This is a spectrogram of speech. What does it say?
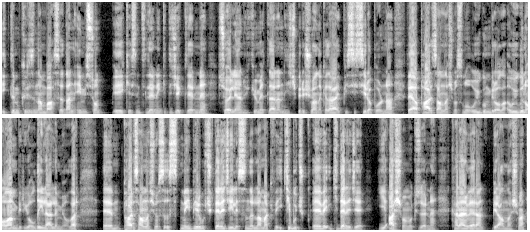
iklim krizinden bahseden emisyon e, kesintilerine gideceklerini söyleyen hükümetlerden hiçbiri şu ana kadar IPCC raporuna veya Paris Anlaşması'na uygun bir olan, uygun olan bir yolda ilerlemiyorlar. E, Paris Anlaşması ısıtmayı 1,5 derece ile sınırlamak ve 2,5 e, ve 2 derece aşmamak üzerine karar veren bir anlaşma.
